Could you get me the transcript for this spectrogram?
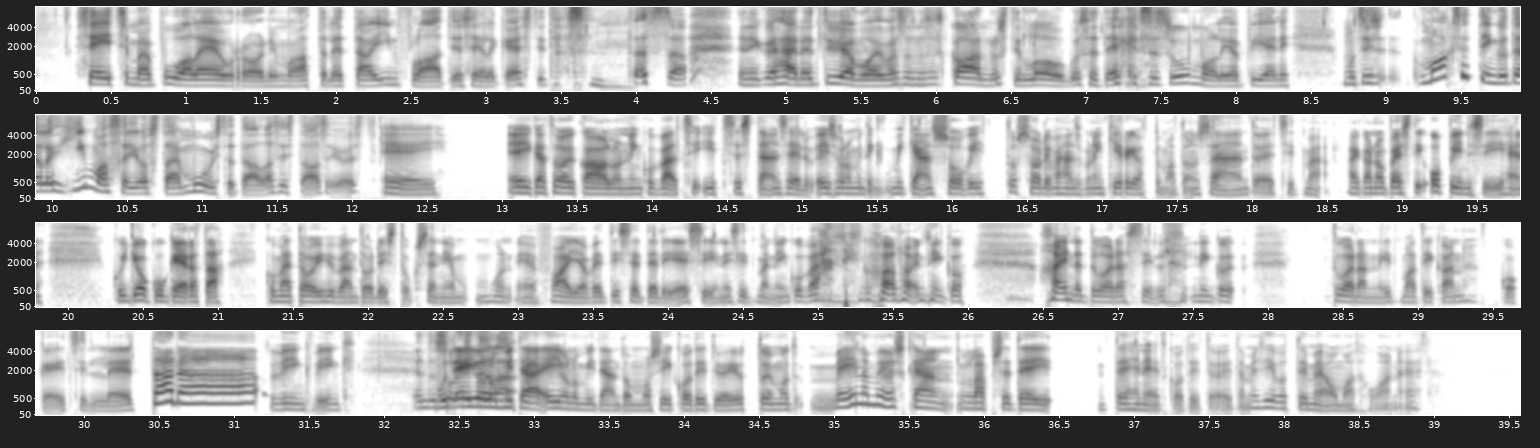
7,5 euroa, niin mä ajattelin, että tämä on inflaatio selkeästi tässä, mm. tässä on ja niin kuin hänen työvoimansa semmoisessa kannustinloukussa, että ehkä se summa oli liian pieni. Mutta siis maksettiinko teille himassa jostain muista tällaisista asioista? Ei. Eikä toikaan ollut niin itsestään selvä. Ei se ollut miten- mikään sovittu. Se oli vähän semmoinen kirjoittamaton sääntö. Että sitten mä aika nopeasti opin siihen, kun joku kerta, kun mä toin hyvän todistuksen ja mun faija veti seteli esiin, niin sitten mä niin kuin vähän niin kuin aloin niin kuin aina tuoda sille, niin kuin tuoda niitä matikan kokeita silleen, tadaa, vink vink. Mutta ei, ollut teillä- mitään, ei ollut mitään tuommoisia kotityöjuttuja, mutta meillä myöskään lapset ei tehneet kotitöitä. Me siivottiin meidän omat huoneet.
